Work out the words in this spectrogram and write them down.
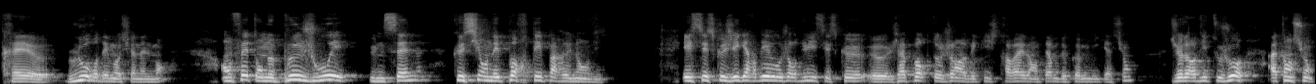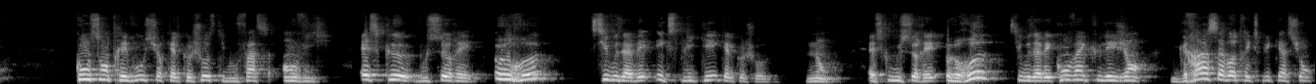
très euh, lourdes émotionnellement, en fait, on ne peut jouer une scène que si on est porté par une envie. Et c'est ce que j'ai gardé aujourd'hui, c'est ce que euh, j'apporte aux gens avec qui je travaille en termes de communication. Je leur dis toujours, attention, concentrez-vous sur quelque chose qui vous fasse envie. Est-ce que vous serez heureux si vous avez expliqué quelque chose? Non. Est-ce que vous serez heureux si vous avez convaincu les gens, grâce à votre explication,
